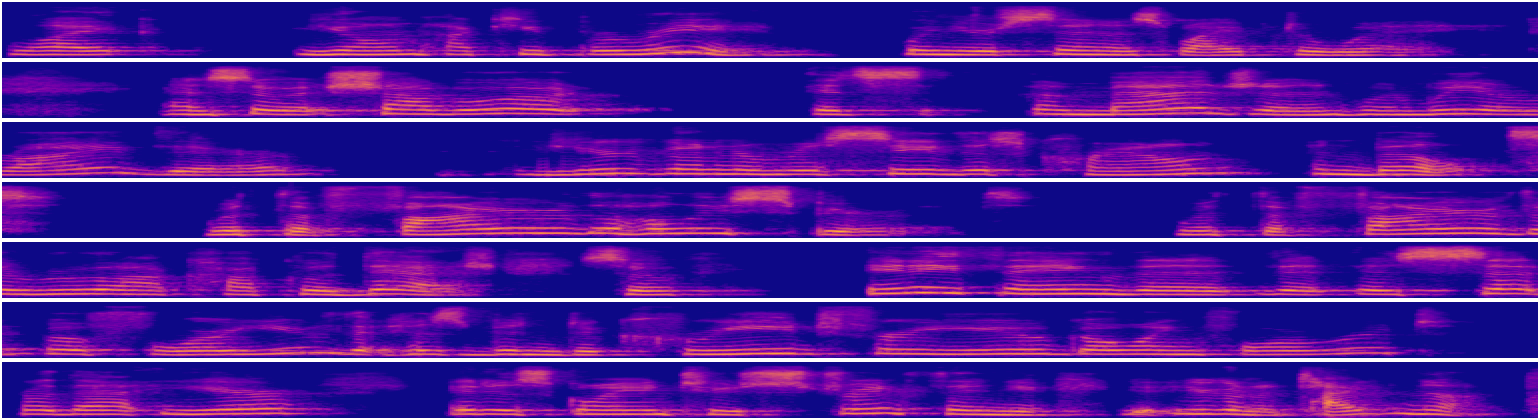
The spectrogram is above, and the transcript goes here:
like Yom HaKippurim, when your sin is wiped away. And so at Shavuot, it's imagine when we arrive there, you're going to receive this crown and belt with the fire of the Holy Spirit, with the fire of the Ruach HaKodesh. So anything that, that is set before you that has been decreed for you going forward for that year, it is going to strengthen you. You're going to tighten up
